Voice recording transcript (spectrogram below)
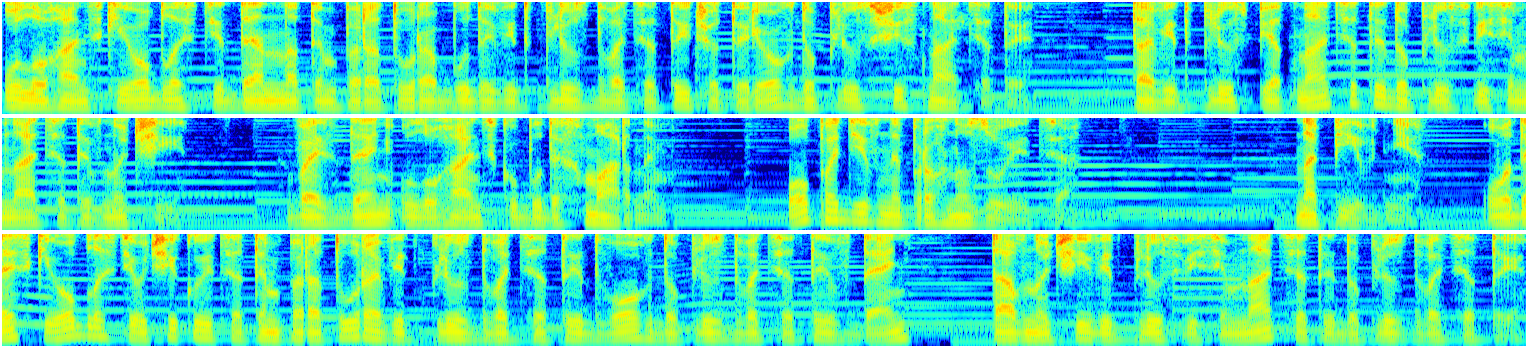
У Луганській області денна температура буде від плюс 24 до плюс 16 та від плюс 15 до плюс 18 вночі. Весь день у Луганську буде хмарним. Опадів не прогнозується. На півдні. У Одеській області очікується температура від плюс 22 до плюс 20 в день та вночі від плюс 18 до плюс 20.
